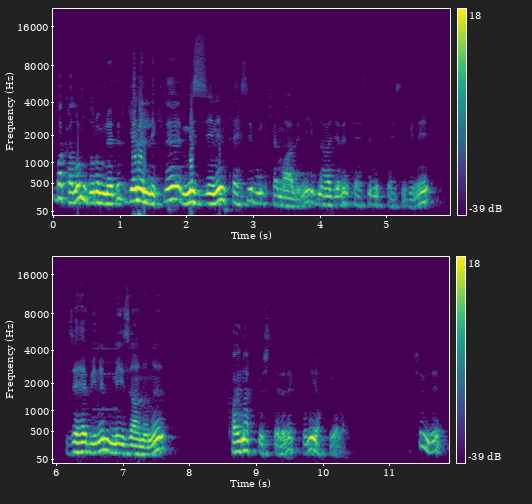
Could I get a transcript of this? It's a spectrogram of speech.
Bakalım durum nedir? Genellikle Mizzi'nin Tehzibül Kemalini, İbn Hacer'in Tehzibül Tehzibini, Zehebi'nin mizanını kaynak göstererek bunu yapıyorlar. Şimdi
